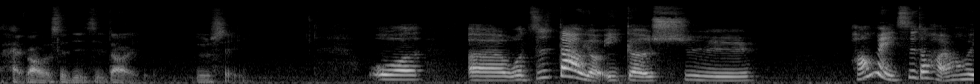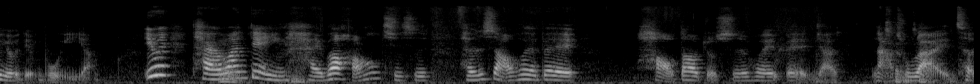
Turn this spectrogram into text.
海报的设计师到底就是谁？我呃我知道有一个是，好像每次都好像会有点不一样，因为台湾电影海报好像其实很少会被好到就是会被人家拿出来称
